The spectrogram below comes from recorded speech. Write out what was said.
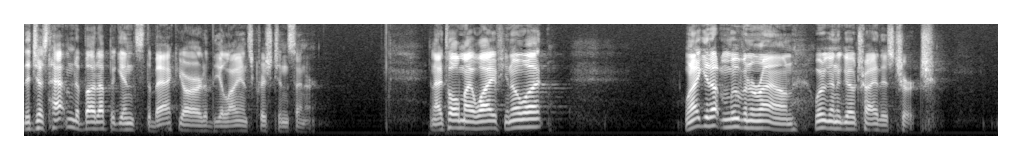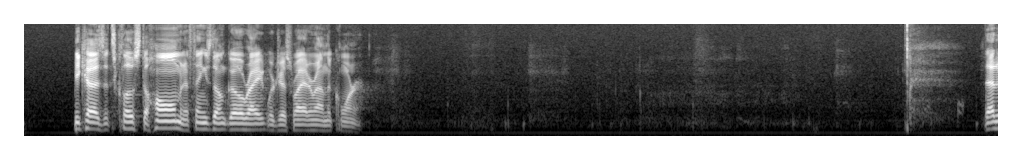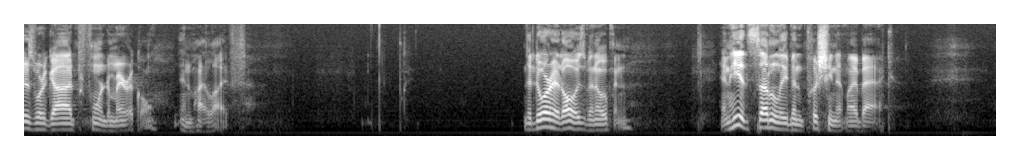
that just happened to butt up against the backyard of the Alliance Christian Center. And I told my wife, you know what? When I get up and moving around, we're going to go try this church because it's close to home, and if things don't go right, we're just right around the corner. That is where God performed a miracle in my life. The door had always been open, and he had subtly been pushing at my back.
